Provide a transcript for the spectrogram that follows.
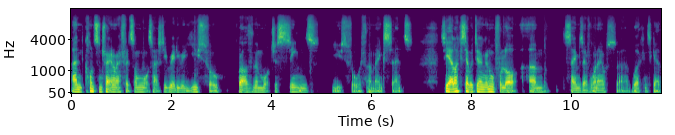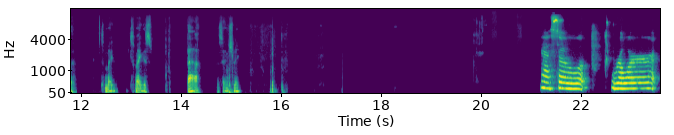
and concentrating our efforts on what's actually really, really useful rather than what just seems useful, if that makes sense. So yeah, like I said, we're doing an awful lot. Um, same as everyone else, uh, working together to make to make this better, essentially. Yeah, so ROR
